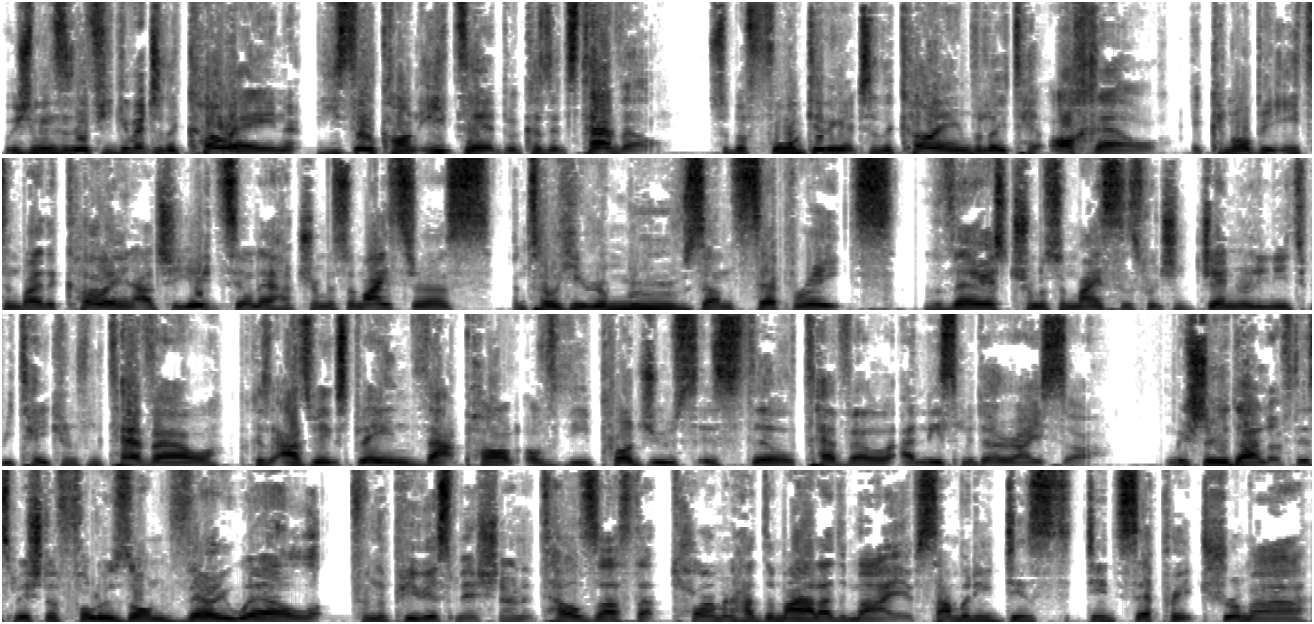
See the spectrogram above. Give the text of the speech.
Which means that if you give it to the Kohen, he still can't eat it because it's Tevel. So before giving it to the Kohen, it cannot be eaten by the Kohen until he removes and separates the various and which generally need to be taken from Tevel, because as we explained, that part of the produce is still Tevel, at least Midoraisa. Mishnah Yudalef. This Mishnah follows on very well from the previous Mishnah, and it tells us that Torman had Demai ala Demai. If somebody did, did separate Truma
